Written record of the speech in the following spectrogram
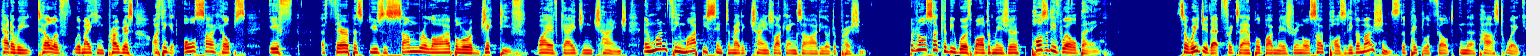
how do we tell if we're making progress. I think it also helps if a therapist uses some reliable or objective way of gauging change. And one thing might be symptomatic change like anxiety or depression, but it also can be worthwhile to measure positive well-being. So we do that, for example, by measuring also positive emotions that people have felt in the past week,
